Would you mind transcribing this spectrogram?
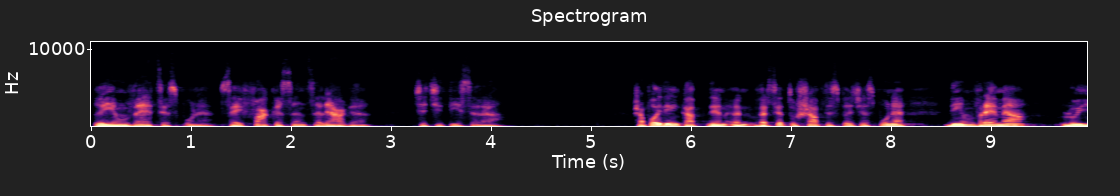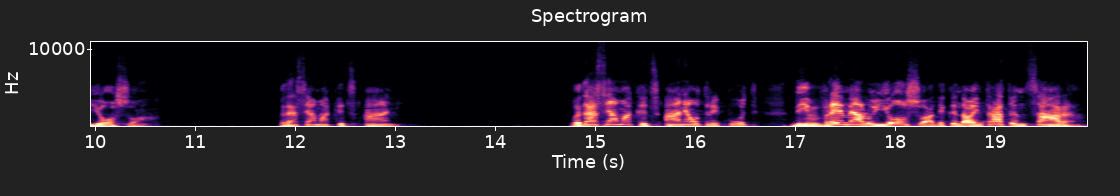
îi învețe, spune, să-i facă să înțeleagă ce citiseră. Și apoi din, cap, din în versetul 17 spune, din vremea lui Iosua. Vă dați seama câți ani? Vă dați seama câți ani au trecut din vremea lui Iosua, de când au intrat în țară?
